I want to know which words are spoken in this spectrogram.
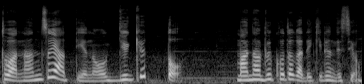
とは何ぞやっていうのをギュギュッと学ぶことができるんですよ。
